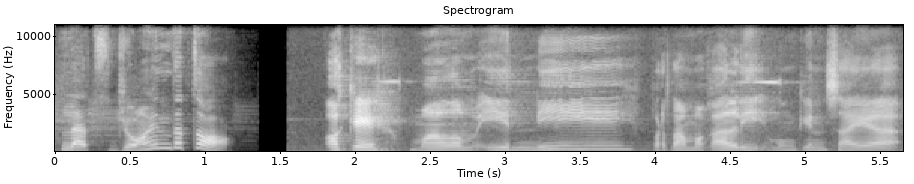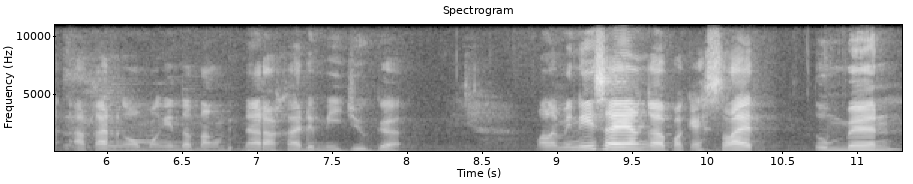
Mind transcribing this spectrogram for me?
Let's join the talk. Oke, malam ini pertama kali mungkin saya akan ngomongin tentang Binar Academy juga. Malam ini saya nggak pakai slide tumben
